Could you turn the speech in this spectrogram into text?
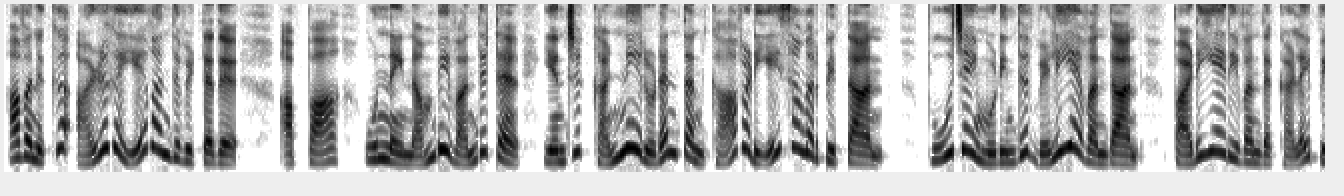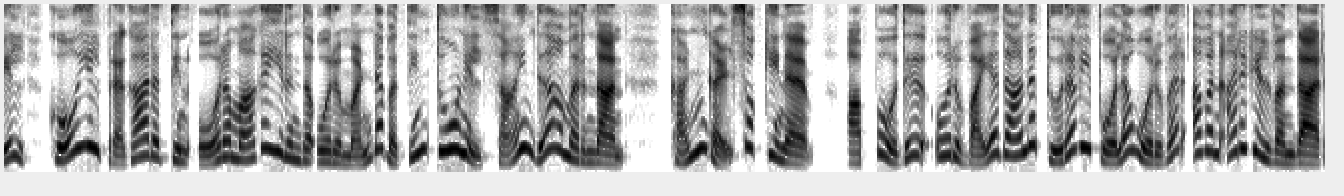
அவனுக்கு அழுகையே வந்துவிட்டது. அப்பா உன்னை நம்பி வந்துட்டேன் என்று கண்ணீருடன் தன் காவடியை சமர்ப்பித்தான். பூஜை முடிந்து வெளியே வந்தான். படியேறி வந்த களைப்பில் கோயில் பிரகாரத்தின் ஓரமாக இருந்த ஒரு மண்டபத்தின் தூணில் சாய்ந்து அமர்ந்தான். கண்கள் சொக்கின. அப்போது ஒரு வயதான துறவி போல ஒருவர் அவன் அருகில் வந்தார்.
